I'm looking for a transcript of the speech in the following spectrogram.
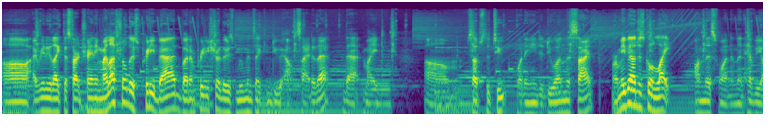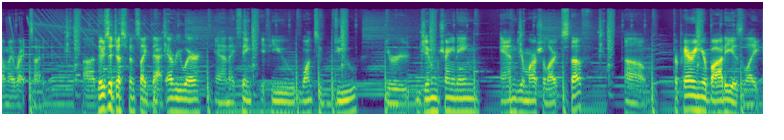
uh, I really like to start training. My left shoulder is pretty bad, but I'm pretty sure there's movements I can do outside of that that might um, substitute what I need to do on this side. Or maybe I'll just go light on this one and then heavy on my right side. Uh, there's adjustments like that everywhere, and I think if you want to do your gym training and your martial arts stuff, um, preparing your body is like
